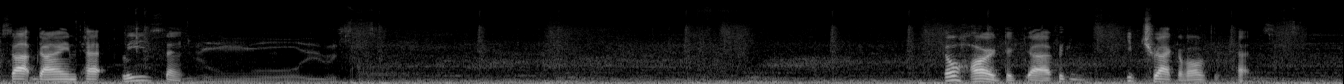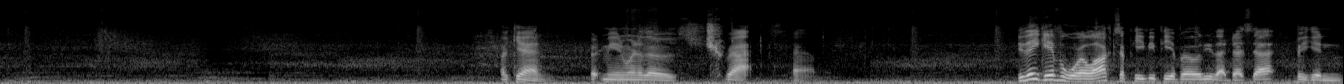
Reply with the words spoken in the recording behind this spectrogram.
Stop dying, pet, please. Thank you. So hard to uh, keep track of all of your pets. Again, put me in one of those traps, fam. Do they give warlocks a PvP ability that does that? Freaking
